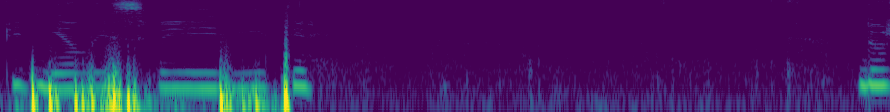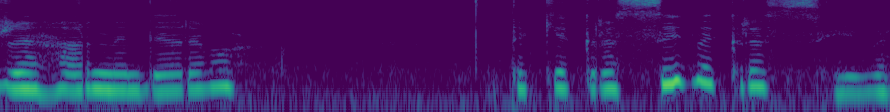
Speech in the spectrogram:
підняли свої віти. Дуже гарне дерево. Таке красиве, красиве.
